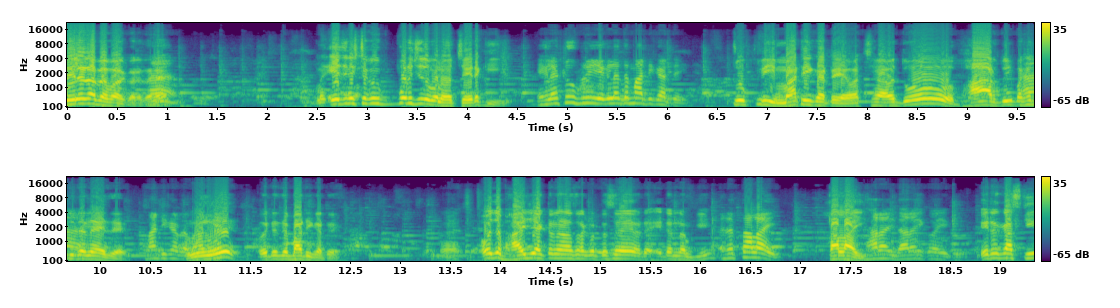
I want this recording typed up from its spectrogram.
জেলেরা ব্যবহার করে তাই না? হ্যাঁ। মানে এই জিনিসটা খুব পরিচিত মনে হচ্ছে এটা কি? এগুলা টুকরি এগুলাতে মাটি কাটে। টুকরি মাটি কাটে আচ্ছা দো ভার দুই পাশে হ্যাঁ। দুটা নেয় যায় মাটি কাটা ওইটা দিয়ে বাটি কাটে। আচ্ছা ওই যে ভাই যে একটা নাড়াচাড়া করতেছে এটার নাম কি? এটা তালাই। তালাই। ধারাই ধারাই কয় এটার কাজ কি?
